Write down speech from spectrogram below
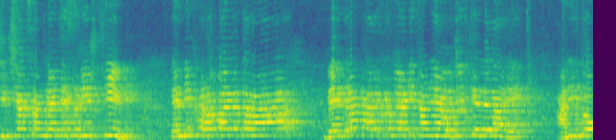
शिक्षक संघाचे सगळी टीम त्यांनी खरं पाहिलं तर हा वेगळा कार्यक्रम या ठिकाणी आयोजित केलेला आहे. आणि तो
